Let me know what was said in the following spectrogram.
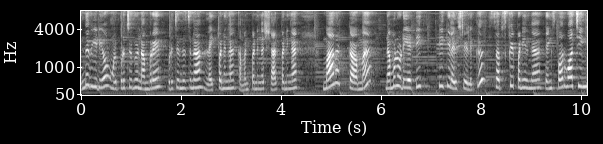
இந்த வீடியோ உங்களுக்கு பிடிச்சிருக்குன்னு நம்புகிறேன் பிடிச்சிருந்துச்சுன்னா லைக் பண்ணுங்கள் கமெண்ட் பண்ணுங்கள் ஷேர் பண்ணுங்கள் மறக்காமல் நம்மளுடைய டீ டிகே லைஃப் ஸ்டைலுக்கு சப்ஸ்கிரைப் பண்ணிடுங்க தேங்க்ஸ் ஃபார் வாட்சிங்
